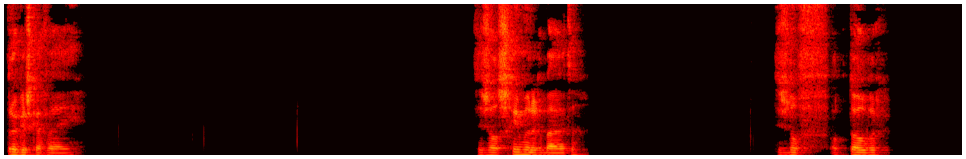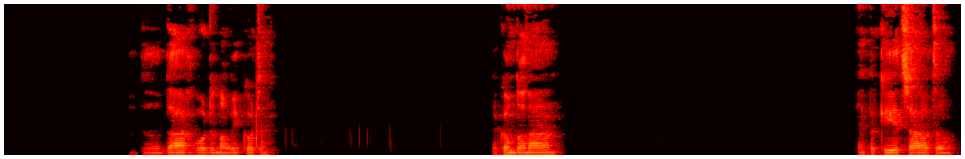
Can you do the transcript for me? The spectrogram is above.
Drukkerscafé. Het is al schimmerig buiten. Het is nog oktober. De dagen worden dan weer korter. Hij komt dan aan. En parkeert zijn auto.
